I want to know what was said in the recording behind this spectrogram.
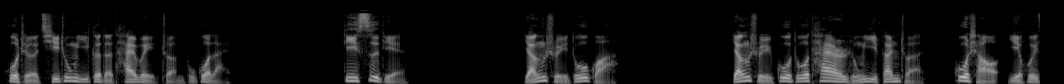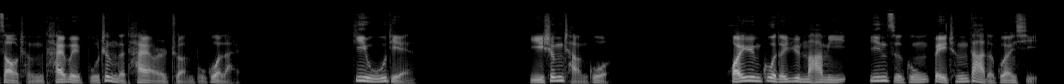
或者其中一个的胎位转不过来。第四点，羊水多寡，羊水过多胎儿容易翻转，过少也会造成胎位不正的胎儿转不过来。第五点，已生产过。怀孕过的孕妈咪因子宫被撑大的关系，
